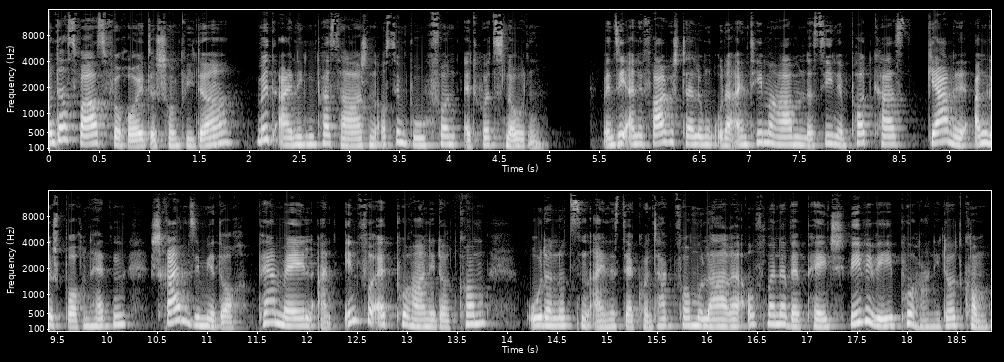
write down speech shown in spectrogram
Und das war's für heute schon wieder mit einigen Passagen aus dem Buch von Edward Snowden. Wenn Sie eine Fragestellung oder ein Thema haben, das Sie in dem Podcast gerne angesprochen hätten, schreiben Sie mir doch per Mail an info@puhani.com oder nutzen eines der Kontaktformulare auf meiner Webpage www.puhani.com.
